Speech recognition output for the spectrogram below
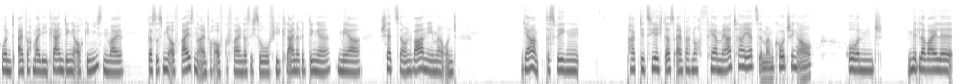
und einfach mal die kleinen Dinge auch genießen, weil das ist mir auf Reisen einfach aufgefallen, dass ich so viel kleinere Dinge mehr schätze und wahrnehme und ja, deswegen praktiziere ich das einfach noch vermehrter jetzt in meinem Coaching auch. Und mittlerweile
